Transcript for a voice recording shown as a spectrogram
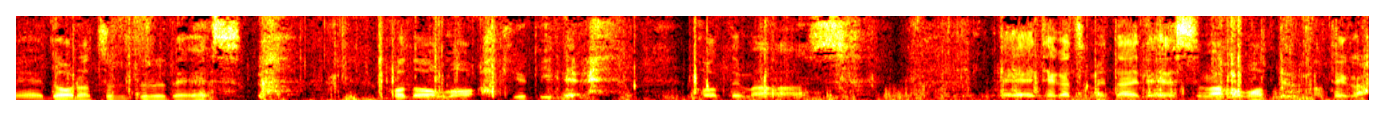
えー道路ツルツルです。歩道も雪で凍ってます。えー手が冷たいです。スマホ持ってると手が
